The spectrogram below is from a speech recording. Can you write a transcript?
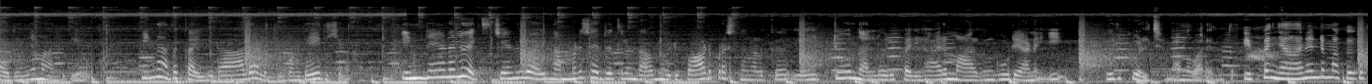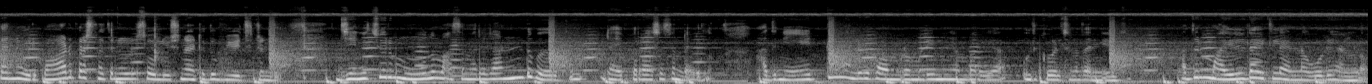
കരിഞ്ഞ മാതിരിയാവും. പിന്നെ അത് കൈവിടാതെ ഇളക്കിക്കൊണ്ടേയിരിക്കണം. ഇന്റേണലും എക്സ്റ്റേണലും ആയി നമ്മുടെ ശരീരത്തിൽ ഉണ്ടാകുന്ന ഒരുപാട് പ്രശ്നങ്ങൾക്ക് ഏറ്റവും നല്ലൊരു പരിഹാര മാർഗം കൂടിയാണ് ഈ ഉരുക്ക് വെളിച്ചെണ്ണ എന്ന് പറയുന്നത്. ഇപ്പം ഞാൻ എന്റെ മക്കൾക്ക് തന്നെ ഒരുപാട് പ്രശ്നത്തിനുള്ള സൊല്യൂഷനായിട്ട് ഇത് ഉപയോഗിച്ചിട്ടുണ്ട്. ജനിച്ചൊരു മൂന്ന് മാസം വരെ രണ്ട് പേർക്കും ഡയപ്പർ റാഷസ് ഉണ്ടായിരുന്നു. അതിന് ഏറ്റവും നല്ലൊരു ഹോം റെമഡി എന്ന് ഞാൻ പറയുക ഉരുക്ക് വെളിച്ചെണ്ണ തന്നെയായിരിക്കും. അതൊരു മൈൽഡായിട്ടുള്ള എണ്ണ കൂടിയാണല്ലോ.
